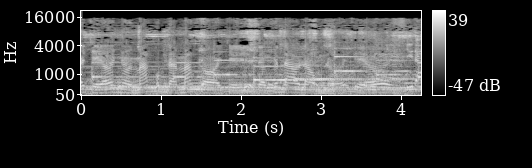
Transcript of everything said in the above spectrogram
ơi chị ơi nhồi mắt cũng đã mắt rồi, chị đừng có đau lòng nữa, chị ơi. Chị đau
